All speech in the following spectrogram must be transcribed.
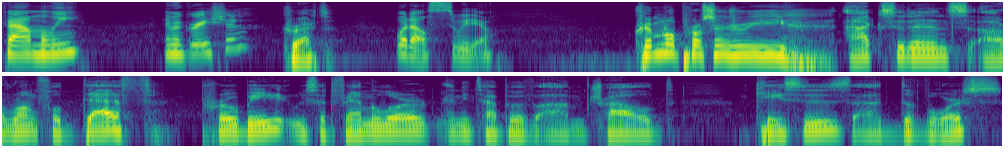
family, immigration. correct. What else do we do? Criminal personal injury, accidents, uh, wrongful death, probate. We said family law, any type of um, child cases, uh, divorce,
